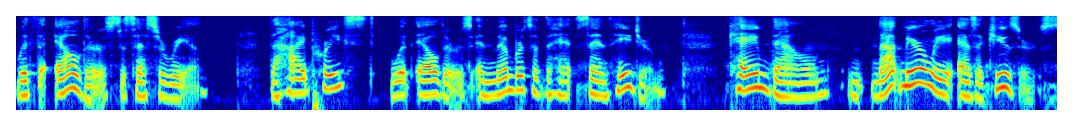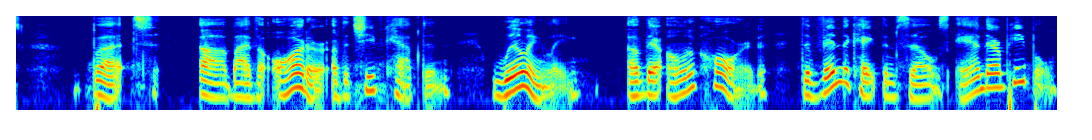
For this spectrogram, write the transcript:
with the elders to Caesarea the high priest with elders and members of the Sanhedrin came down not merely as accusers, but uh, by the order of the chief captain, willingly, of their own accord, to vindicate themselves and their people,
